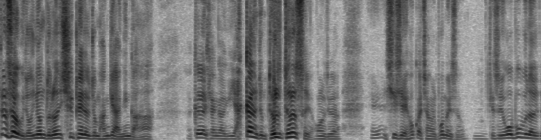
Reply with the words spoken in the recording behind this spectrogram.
떠서 그죠? 이놈들은 실패를 좀 한 게 아닌가 그런 생각이 약간은 좀 덜 들었어요. 오늘 제가 시세의 효과창을 보면서 그래서 이 부분을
